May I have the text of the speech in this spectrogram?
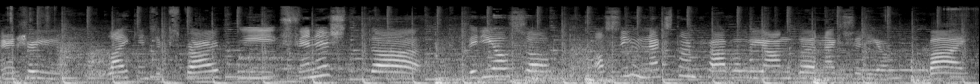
make sure you like and subscribe. We finished the video, so I'll see you next time, probably on the next video. Bye.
